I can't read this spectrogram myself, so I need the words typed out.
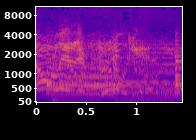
Don't let it rule you.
